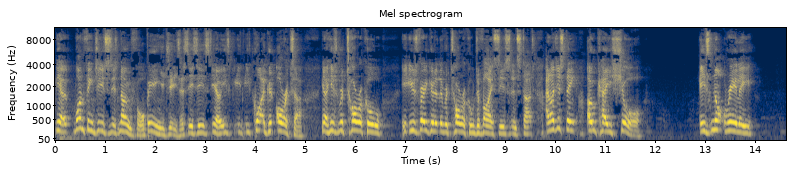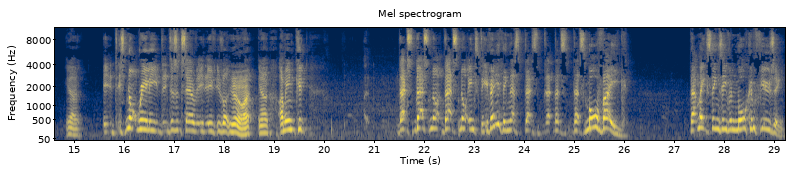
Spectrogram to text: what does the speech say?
you know, one thing Jesus is known for, being you Jesus, is his, you know, he's, he's quite a good orator. You know, his rhetorical, he was very good at the rhetorical devices and such. And I just think, okay, sure, is not really, you know, it, it's not really, it doesn't sound, it, it's like, you know, right, you know, I mean, could, that's, that's not, that's not interesting. If anything, that's, that's, that, that's, that's more vague. That makes things even more confusing.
